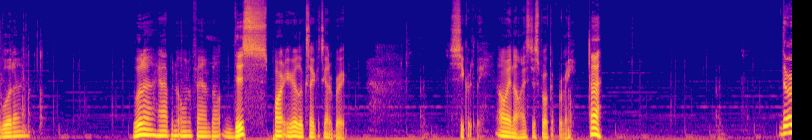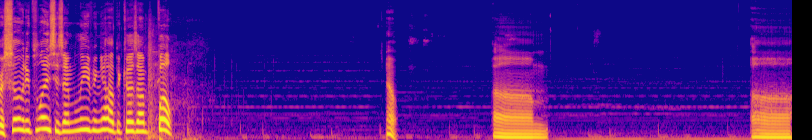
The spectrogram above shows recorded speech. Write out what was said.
Would I? Would I happen to own a fan belt? This part here looks like it's gonna break. Secretly. Oh wait, no, it's just broken for me. Huh. There are so many places I'm leaving out because I'm full. Um. Uh.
